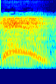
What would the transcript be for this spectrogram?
five.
